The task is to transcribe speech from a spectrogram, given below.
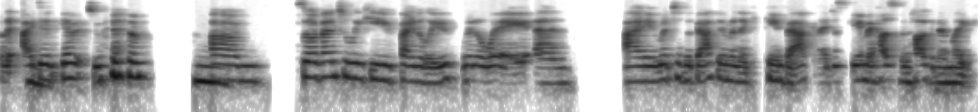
but I mm. didn't give it to him. Mm. Um, so eventually he finally went away and I went to the bathroom and I came back and I just gave my husband a hug and I'm like,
